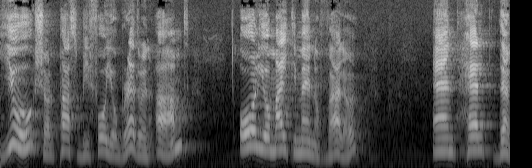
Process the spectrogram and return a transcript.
you shall pass before your brethren armed, all your mighty men of valor, and help them.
